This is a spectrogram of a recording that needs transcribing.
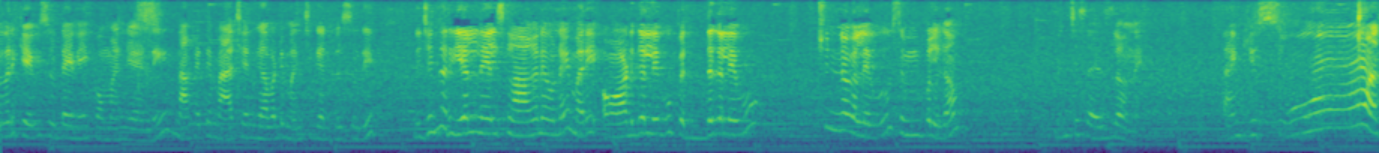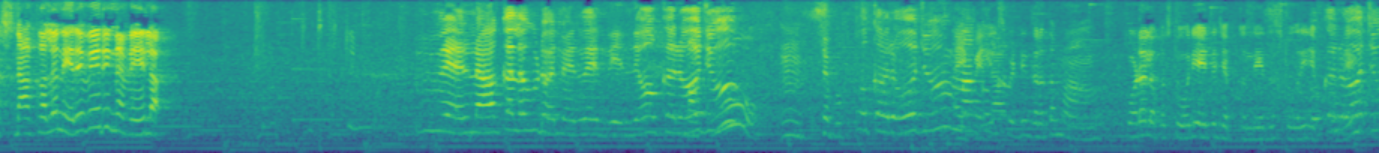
ఎవరికి ఏవి సూట్ అయినాయి కామెంట్ చేయండి. నాకైతే మ్యాచ్ అయింది కాబట్టి మంచిగా అనిపిస్తుంది. నిజంగా రియల్ నెయిల్స్ లాగానే ఉన్నాయి మరి ఆడ్గా లేవు పెద్దగా లేవు చిన్నగా లేవు సింపుల్గా మంచి సైజులో ఉన్నాయి. థ్యాంక్ యూ సో మచ్ నా కళ నెరవేరిన వేళ. నా కళ కూడా నెరవేరింది. ఒక రోజు చెప్పు. ఒక రోజు పెట్టిన తర్వాత మా కోడలు ఒక స్టోరీ అయితే చెప్తుంది. ఏదో స్టోరీ ఒక రోజు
